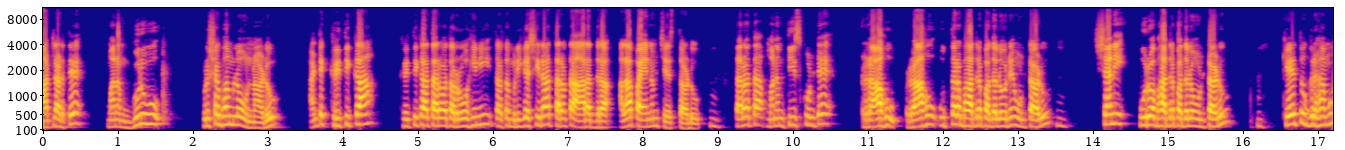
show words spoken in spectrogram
మాట్లాడితే మనం గురువు వృషభంలో ఉన్నాడు. అంటే కృతిక కృతిక తర్వాత రోహిణి తర్వాత మృగశిర తర్వాత ఆరద్ర అలా పయనం చేస్తాడు. తర్వాత మనం తీసుకుంటే రాహు రాహు ఉత్తర భాద్రపదలోనే ఉంటాడు. శని పూర్వ భాద్రపదలో ఉంటాడు. కేతు గ్రహము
